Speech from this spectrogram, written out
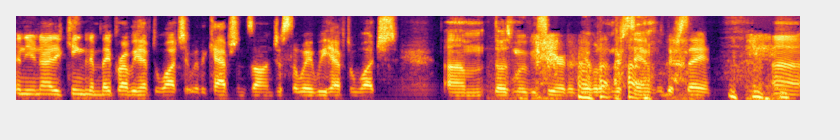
in, the United Kingdom, they probably have to watch it with the captions on, just the way we have to watch um, those movies here to be able to understand what they're saying. Uh,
